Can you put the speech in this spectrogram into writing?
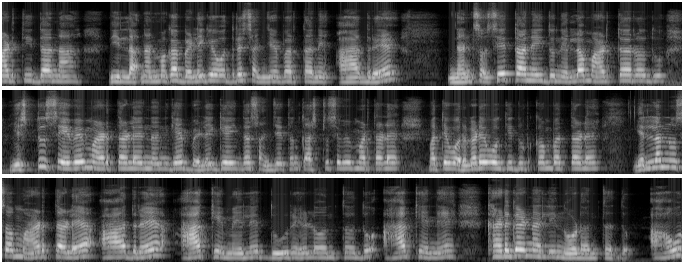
ಮಾಡ್ತಿದ್ದಾನ. ಇಲ್ಲ ನನ್ನ ಮಗ ಬೆಳಗ್ಗೆ ಹೋದರೆ ಸಂಜೆ ಬರ್ತಾನೆ. ಆದರೆ ನನ್ನ ಸೊಸೆ ತಾನೇ ಇದನ್ನೆಲ್ಲ ಮಾಡ್ತಾ ಇರೋದು. ಎಷ್ಟು ಸೇವೆ ಮಾಡ್ತಾಳೆ ನನಗೆ ಬೆಳಗ್ಗೆಯಿಂದ ಸಂಜೆ ತನಕ ಅಷ್ಟು ಸೇವೆ ಮಾಡ್ತಾಳೆ, ಮತ್ತು ಹೊರಗಡೆ ಹೋಗಿ ದುಡ್ಕೊಂಬರ್ತಾಳೆ ಎಲ್ಲನೂ ಸಹ ಮಾಡ್ತಾಳೆ. ಆದರೆ ಆಕೆ ಮೇಲೆ ದೂರ ಹೇಳುವಂಥದ್ದು ಆಕೆನೇ ಖಡ್ಗಣ್ಣಲ್ಲಿ ನೋಡೋವಂಥದ್ದು ಅವ್ರ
